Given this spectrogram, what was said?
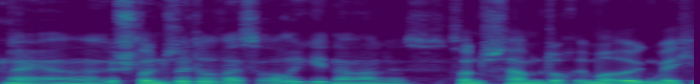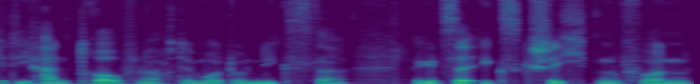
Naja, ist schon Sonst- wieder was Originales. Sonst haben doch immer irgendwelche die Hand drauf nach dem Motto nix da. Da gibt es ja x Geschichten von,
